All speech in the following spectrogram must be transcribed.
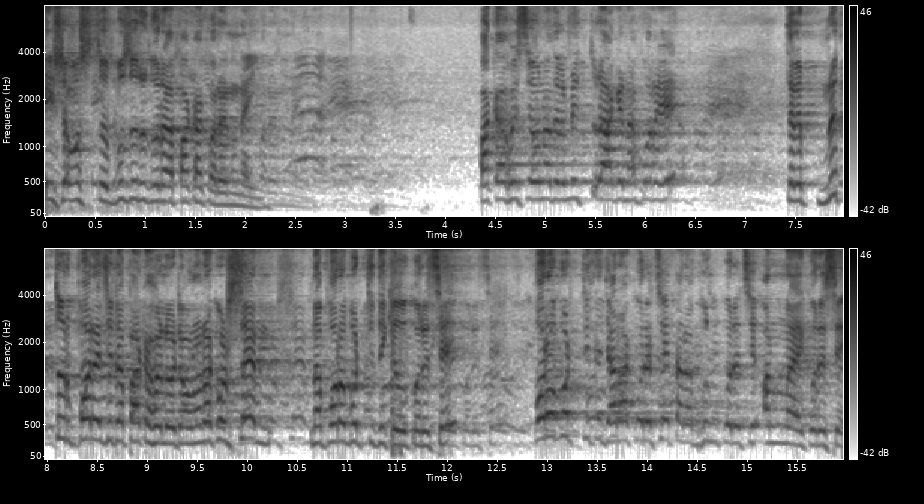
এই সমস্ত বুজুর্গরা পাকা করেন নাই। পাকা হয়েছে ওনাদের মৃত্যুর আগে না পরে। তাহলে মৃত্যুর পরে যেটা পাকা হলো ওটা ওনারা করছেন না পরবর্তীতে কেউ করেছে? পরবর্তীতে যারা করেছে, তারা ভুল করেছে, অন্যায় করেছে।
